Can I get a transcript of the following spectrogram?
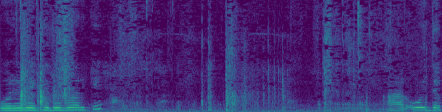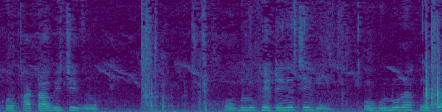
ভরে রেখে দেবো আর কি। আর ওই দেখো ফাটা বিচিগুলো। ওগুলো ফেটে গেছে কি? ওগুলো রাখলে তো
